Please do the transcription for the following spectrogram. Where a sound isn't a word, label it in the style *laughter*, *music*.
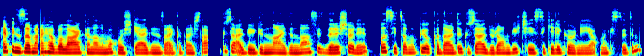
Hepinize merhabalar, kanalıma hoş geldiniz arkadaşlar. Güzel bir günün ardından sizlere şöyle basit ama bir o kadar da güzel duran bir çeyizlik yelek örneği yapmak istedim.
